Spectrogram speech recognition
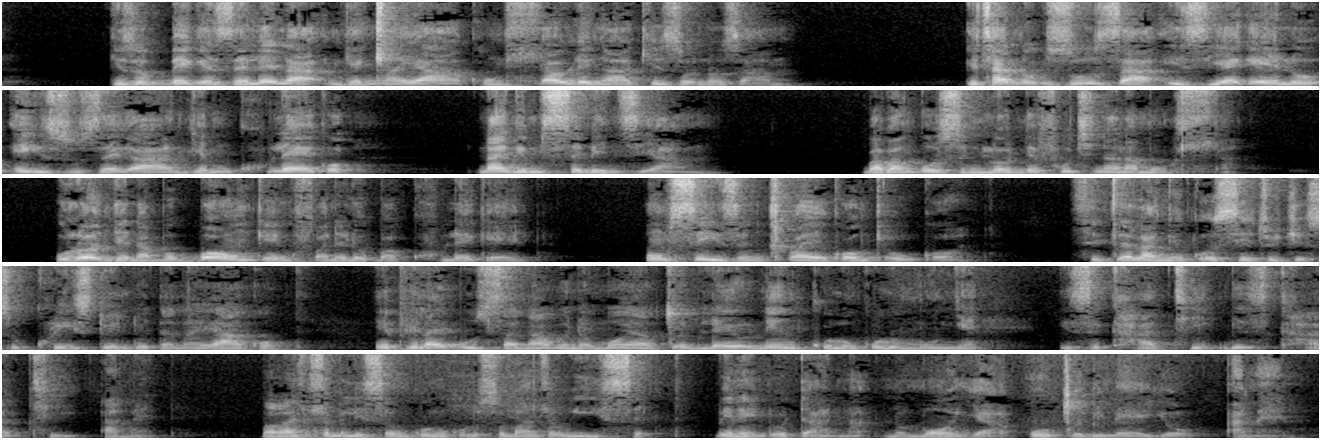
ngizokubekezelela ngenxa yakho ngihlawule ngakho izono zami. Ngithanda ukuzuza iziyekelo ezizuzeka ngemkhuleko nangemsebenzi yami. Baba nkosi ngilonde futhi nanamuhla. Ulonde nabo bonke engifanele ukubakhulekela. Ungisize ngixwaye konke ukona. Sicela ngenkosi yethu uJesu Kristu indodana yakho ephila ibusa nawe nomoya ocwebileyo ningunkulunkulu munye izikhathi ngesikhathi amen. Makahlamelise uNkulunkulu somandla uyise benendodana nomoya ocwebileyo. Amen.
